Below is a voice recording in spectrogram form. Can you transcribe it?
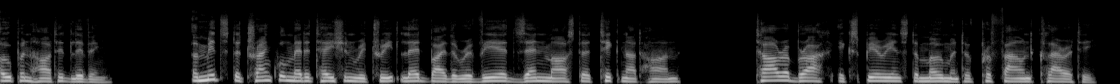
Open Hearted Living. Amidst a tranquil meditation retreat led by the revered Zen master Thich Nhat Hanh, Tara Brach experienced a moment of profound clarity.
